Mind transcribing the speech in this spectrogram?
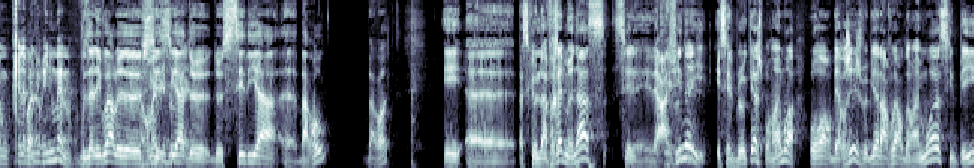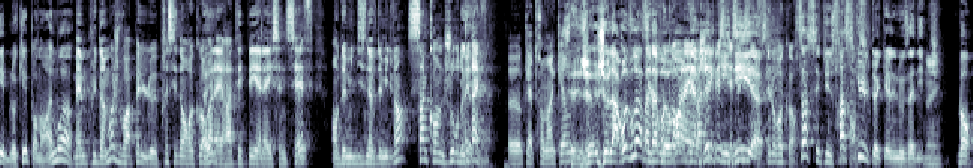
on crée la pénurie nous-mêmes. Vous allez voir le CCA de, de Célia euh, Barrault, Barotte. Et euh, parce que la vraie menace, c'est les raffineries et c'est le blocage pendant un mois. Aurore Berger, je veux bien la revoir dans un mois si le pays est bloqué pendant un mois. Même plus d'un mois. Je vous rappelle le précédent record à la RATP et à la SNCF en 2019-2020, 50 jours de grève. 95. Je, je, la revois, Madame Aurore Berger, qui dit. C'est le record. Ça, c'est une phrase culte qu'elle nous a dite. Bon,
